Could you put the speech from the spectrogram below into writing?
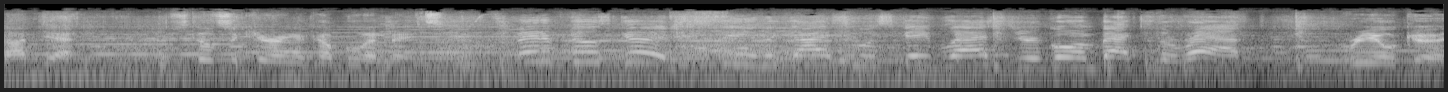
Not yet. We're still securing a couple inmates. Man, it feels good seeing the guys who escaped last year going back to the raft. Real good.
